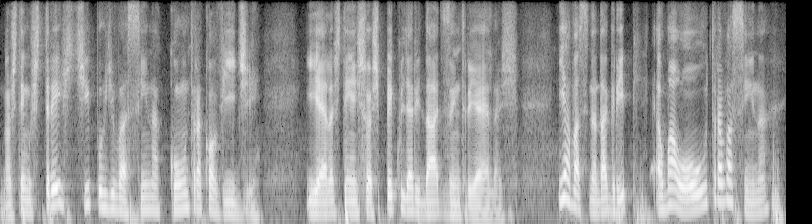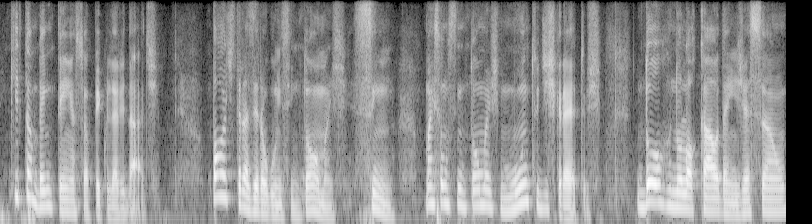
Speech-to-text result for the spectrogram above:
nós temos três tipos de vacina contra a Covid e elas têm as suas peculiaridades entre elas. E a vacina da gripe é uma outra vacina que também tem a sua peculiaridade. Pode trazer alguns sintomas? Sim, mas são sintomas muito discretos. Dor no local da injeção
